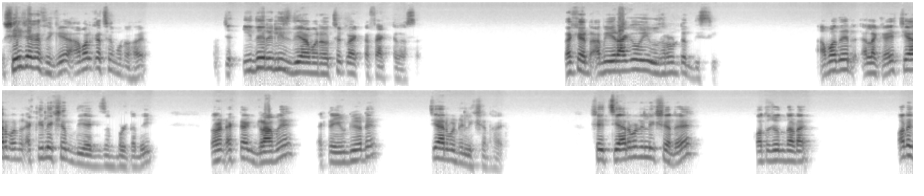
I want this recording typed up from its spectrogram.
সেই জায়গা থেকে আমার কাছে মনে হয় যে ঈদে রিলিজ দেওয়া মানে হচ্ছে কয়েকটা ফ্যাক্টর আছে। দেখেন, আমি এর আগেও এই উদাহরণটা দিছি। আমাদের এলাকায় চেয়ারম্যান একটা ইলেকশন দিয়ে এক্সাম্পলটা দিই। ধরেন একটা গ্রামে, একটা ইউনিয়নে চেয়ারম্যান ইলেকশন হয়। সেই চেয়ারম্যান ইলেকশনে কতজন দাঁড়ায়? অনেক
